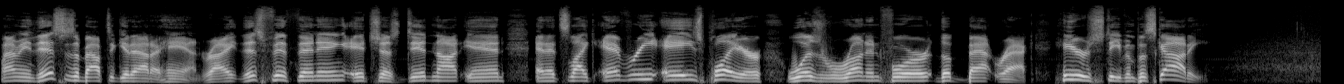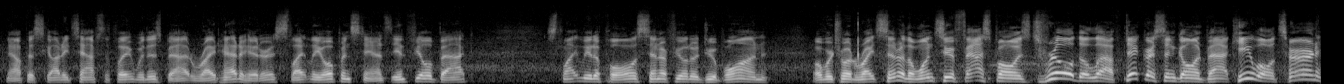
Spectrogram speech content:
I mean, this is about to get out of hand, right? This fifth inning, it just did not end. And it's like every A's player was running for the bat rack. Here's Stephen Piscotty. Now Piscotty taps the plate with his bat, right-handed hitter, slightly open stance, infield back, slightly to pull, center fielder Dubon over toward right center. The one-two fastball is drilled to left. Dickerson going back. He will turn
